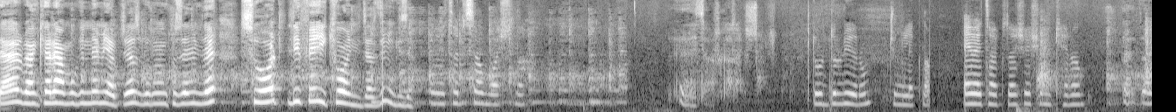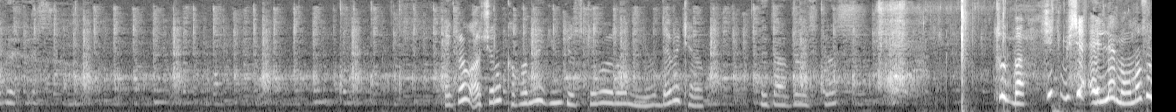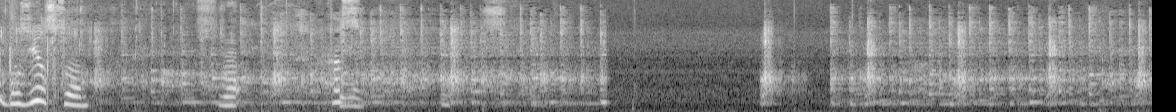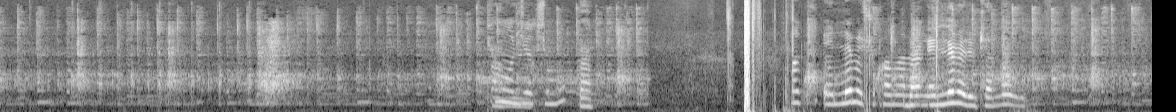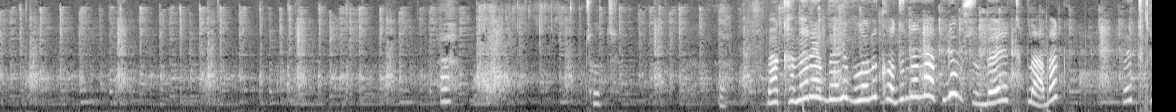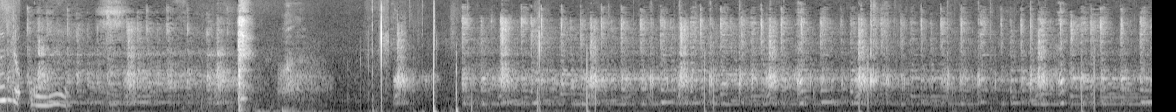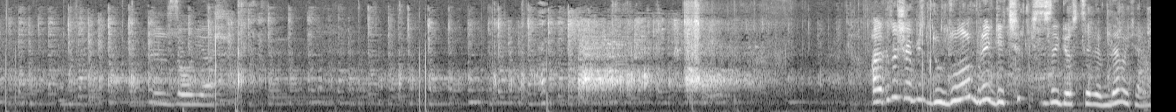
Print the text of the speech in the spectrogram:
Arkadaşlar ben Kerem bugün ne mi yapacağız? Bugün kuzenimle Sword Life 2 oynayacağız değil mi güzel? Evet hadi sen başla. Evet arkadaşlar. Durduruyorum çünkü reklam. Evet arkadaşlar şimdi Kerem. Evet arkadaşlar. Ekran açılıp kapanıyor gibi gözüküyor böyle olmuyor. Değil mi Kerem? Evet arkadaşlar. Bak hiçbir şey elleme ondan sonra bozuyorsun. Ha, Kim oynayacak şimdi? ben. Bak elleme şu kamerayı. Ben ellemedim kendi oldu. Tut. Bak kamera böyle bulanık olduğunda ne yap biliyor musun? Böyle tıkla bak. Böyle tıklayınca oluyor. Arkadaşlar biz durduralım buraya geçip size gösterelim değil mi Kerem?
